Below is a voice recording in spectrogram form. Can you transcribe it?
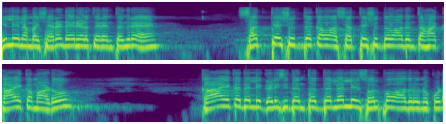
ಇಲ್ಲಿ ನಮ್ಮ ಶರಣ ಏನು ಹೇಳ್ತಾರೆ ಅಂತಂದರೆ ಸತ್ಯಶುದ್ಧಕವ, ಸತ್ಯಶುದ್ಧವಾದಂತಹ ಕಾಯಕ ಮಾಡು. ಕಾಯಕದಲ್ಲಿ ಗಳಿಸಿದಂಥದ್ದಲ್ಲಲ್ಲಿ ಸ್ವಲ್ಪವಾದರೂ ಕೂಡ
